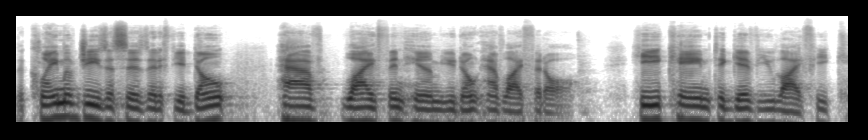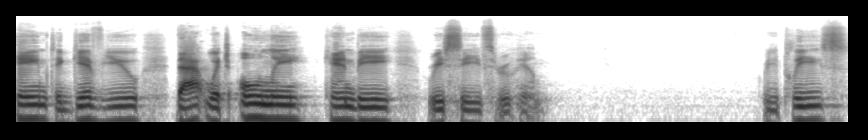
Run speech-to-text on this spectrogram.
The claim of Jesus is that if you don't have life in Him, you don't have life at all. He came to give you life, He came to give you that which only can be received through Him. Will you please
